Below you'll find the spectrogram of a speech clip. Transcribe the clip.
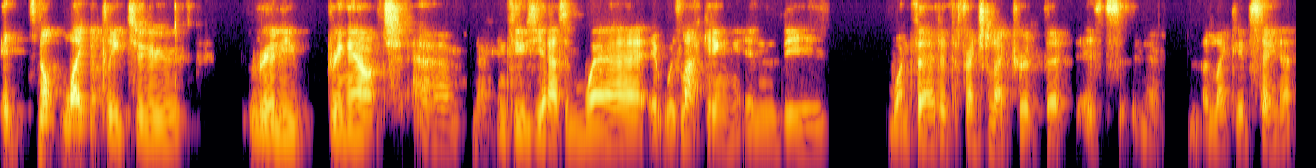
it's not likely to really bring out um, you know, enthusiasm where it was lacking in the one third of the French electorate that is you know, a likely abstainer.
